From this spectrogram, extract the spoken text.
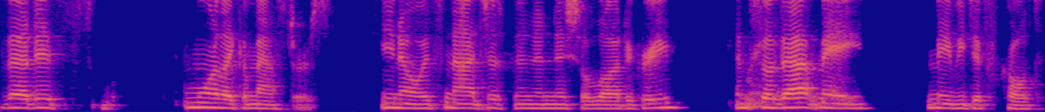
that it's more like a master's. You know, it's not just an initial law degree. And right. so that may may be difficult.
